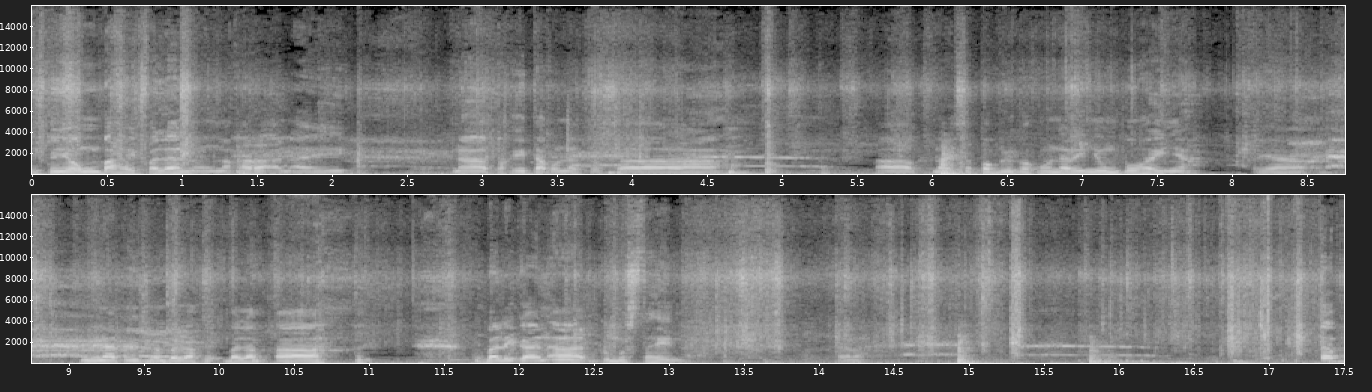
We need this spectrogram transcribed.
ito yung bahay pala nung nakaraan ay napakita ko na to sa uh, nasa publiko ko na rin yung buhay niya. Kaya muli natin siyang balak, balak, ah, balikan at kumustahin. Tara. Up,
